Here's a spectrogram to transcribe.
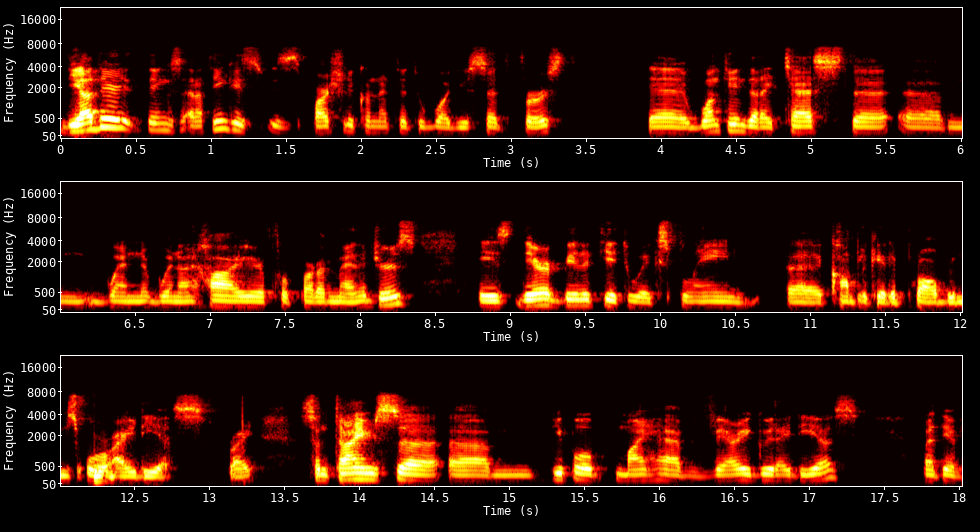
The other things, and I think is is partially connected to what you said first. Uh, one thing that I test uh, um, when when I hire for product managers is their ability to explain uh, complicated problems or mm-hmm. ideas. Right. Sometimes uh, um, people might have very good ideas, but they're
